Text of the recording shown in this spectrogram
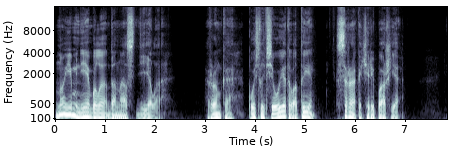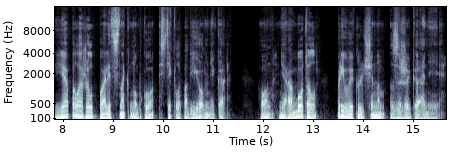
но им не было до нас дела. «Ромка, после всего этого ты срака черепашья». Я положил палец на кнопку стеклоподъемника. Он не работал при выключенном зажигании.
